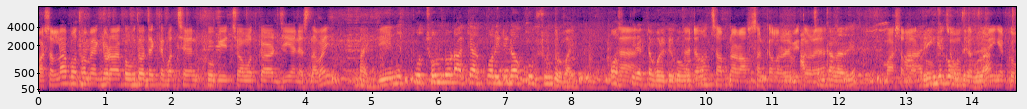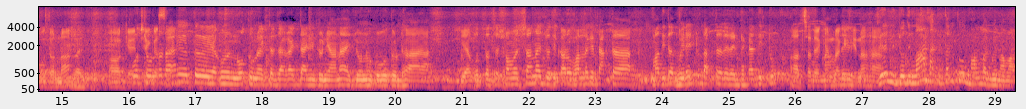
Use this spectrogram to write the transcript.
মাশাল্লাহ প্রথমে এক জোড়া কবুতর দেখতে পাচ্ছেন, খুবই চমৎকার জিএনএস না ভাই? ভাই জিএনএস প্রচণ্ড ডাকে আর কোয়ালিটিটাও খুব সুন্দর ভাই। অস্থির একটা কোয়ালিটির এটা হচ্ছে আপনার আফসান কালারের ভিতরে। কালারে রিংয়ের কবুতর এগুলা? রিংয়ের কবুতর না? ওকে ঠিক আছে। প্রচন্ডটাকে তো এখন নতুন একটা জায়গায় টানি টুনি আনা এর জন্য কবুতরটা ইয়া করতেছে। সমস্যা নাই যদি কারও ভালো লাগে ডাক্তার মাদিটা ধরে একটু ডাক্তারের দেখা দিই একটু। আচ্ছা দেখেন কিনা হ্যাঁ। যদি না থাকে তাহলে তো ভালো লাগবে না আমার।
